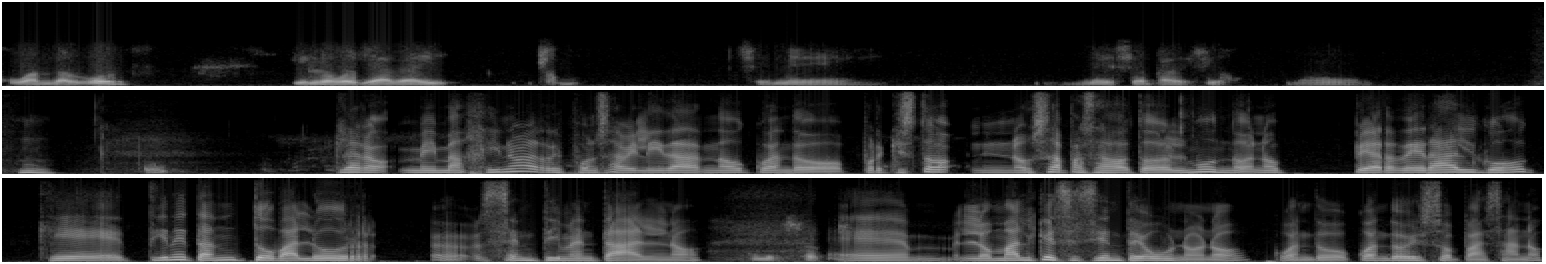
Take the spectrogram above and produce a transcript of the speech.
jugando al golf. Y luego ya de ahí chum, se me, me desapareció. No, Mm. Claro, me imagino la responsabilidad, ¿no? Cuando, porque esto nos ha pasado a todo el mundo, ¿no? Perder algo que tiene tanto valor eh, sentimental, ¿no? Em, lo mal que se siente uno, ¿no? Cuando, cuando eso pasa, ¿no?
